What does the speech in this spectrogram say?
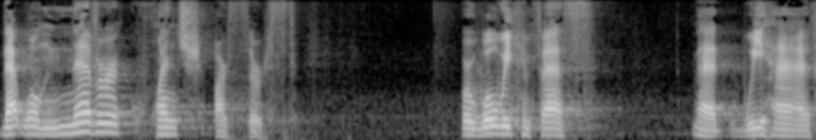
that will never quench our thirst? Or will we confess that we have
